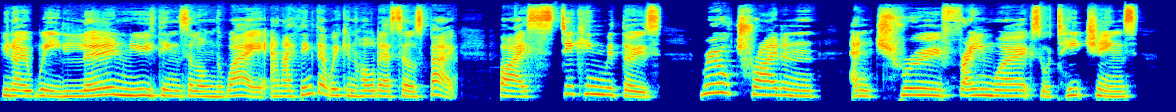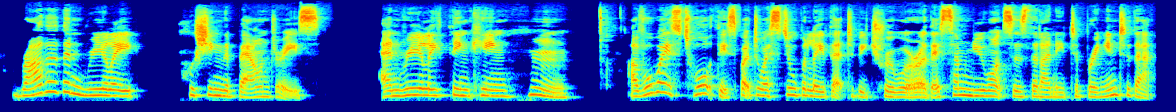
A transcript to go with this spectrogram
You know, we learn new things along the way. And I think that we can hold ourselves back by sticking with those real tried and, and true frameworks or teachings rather than really pushing the boundaries and really thinking, hmm, I've always taught this, but do I still believe that to be true? Or are there some nuances that I need to bring into that?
